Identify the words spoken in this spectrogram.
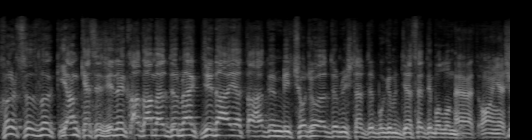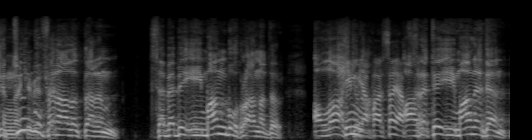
hırsızlık, yan kesicilik, adam öldürmek, cinayet daha dün bir çocuğu öldürmüşlerdi. Bugün cesedi bulundu. Evet 10 yaşındaki Bütün bir bu şey. fenalıkların sebebi iman buhranıdır. Allah Kim aşkına yaparsa yapsın. ahirete iman eden,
